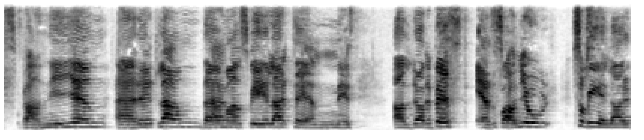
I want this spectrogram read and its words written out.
Spanien är ett land där man spelar tennis. Allra bäst en spanjor som spelar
